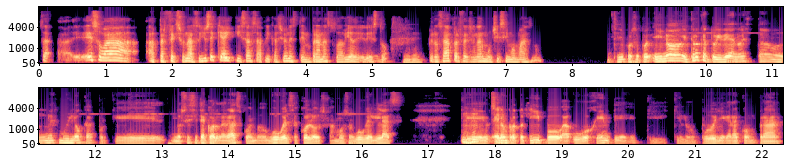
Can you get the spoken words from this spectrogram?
O sea, ah, eso va a perfeccionarse. Yo sé que hay quizás aplicaciones tempranas todavía de, de esto, ujú. pero se va a perfeccionar muchísimo más, ¿no? Sí, por supuesto. Y no, y creo que tu idea no es tan- no es muy loca, porque no sé si te acordarás cuando Google sacó los famosos Google Glass, que era un sí. prototipo, ah, hubo gente que, que lo pudo llegar a comprar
